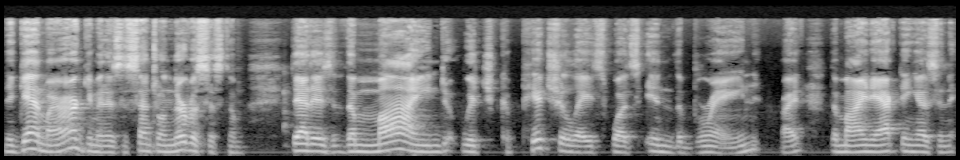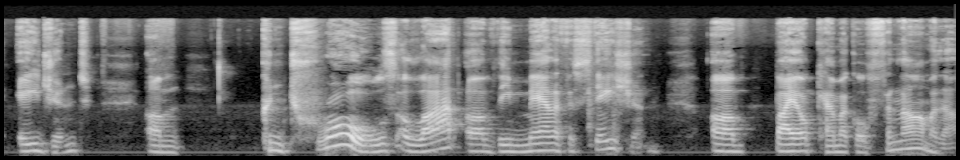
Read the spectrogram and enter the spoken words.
And again, my argument is the central nervous system that is the mind which capitulates what's in the brain right? The mind acting as an agent um, controls a lot of the manifestation of biochemical phenomena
